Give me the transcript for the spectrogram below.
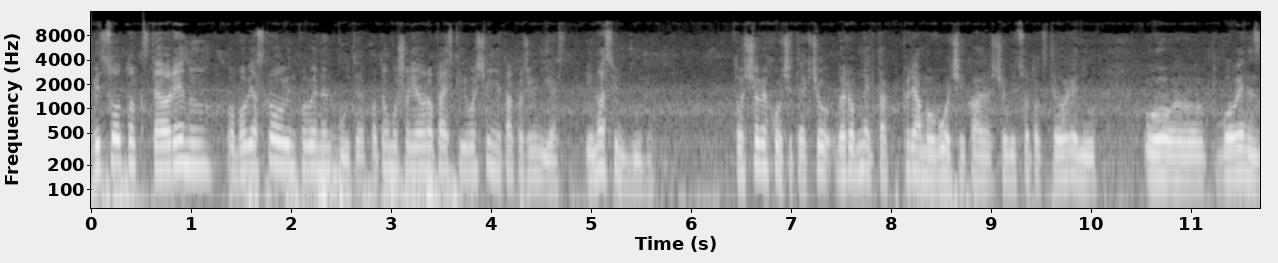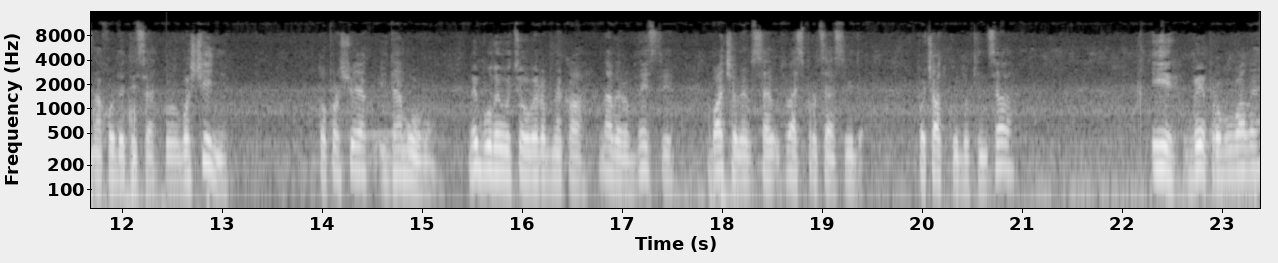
Відсоток стеарину обов'язково він повинен бути, тому що в європейській вощині також він є. І в нас він буде. То що ви хочете? Якщо виробник так прямо в очі каже, що відсоток стеарину о, повинен знаходитися в вощині, то про що йде мова? Ми були у цього виробника на виробництві, бачили все, весь процес від початку до кінця і випробували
